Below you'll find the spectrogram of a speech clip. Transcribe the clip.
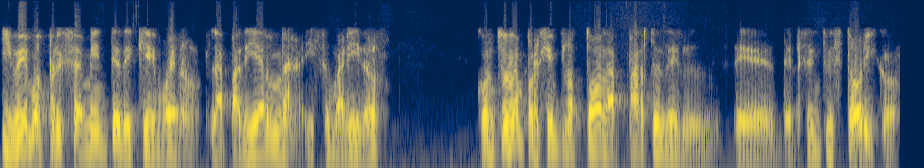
Y vemos precisamente de que, bueno, la Padierna y su marido controlan, por ejemplo, toda la parte del, centro histórico,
